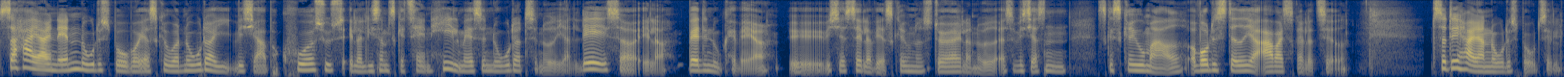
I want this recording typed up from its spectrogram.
Så har jeg en anden notesbog, hvor jeg skriver noter i, hvis jeg er på kursus, eller ligesom skal tage en hel masse noter til noget, jeg læser, eller hvad det nu kan være, øh, hvis jeg selv er ved at skrive noget større eller noget. Altså hvis jeg sådan skal skrive meget, og hvor det stadig er arbejdsrelateret. Så det har jeg en notesbog til.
